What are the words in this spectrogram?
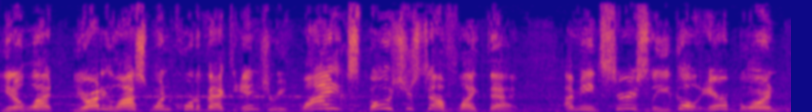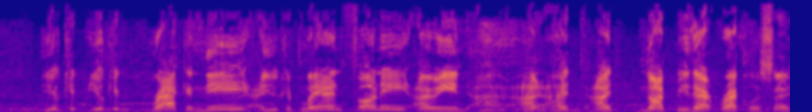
you know what? You already lost one quarterback to injury. Why expose yourself like that? I mean, seriously, you go airborne. You could you could rack a knee. You could land funny. I mean, I, I, I'd, I'd not be that reckless. Uh,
